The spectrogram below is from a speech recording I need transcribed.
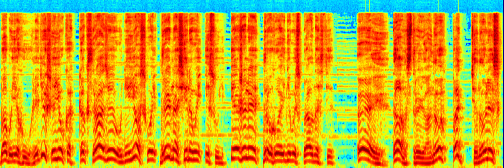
бабу-ягу, глядишь, Юка, так сразу в нее свой дрын осиновый и суй, ежели другой не в исправности». «Эй, там строю, а ну, подтянулись,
